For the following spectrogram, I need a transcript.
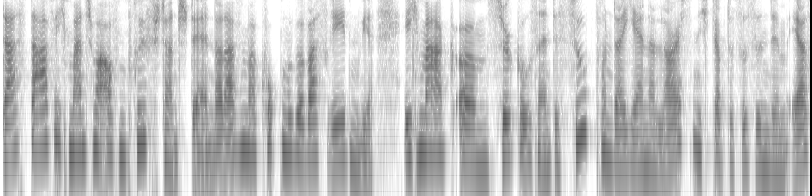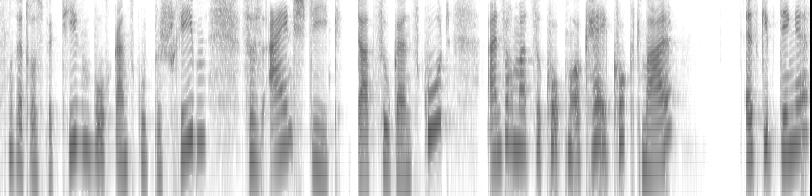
das darf ich manchmal auf den Prüfstand stellen. Da darf ich mal gucken, über was reden wir. Ich mag ähm, Circles and the Soup von Diana Larson. Ich glaube, das ist in dem ersten retrospektiven Buch ganz gut beschrieben. So als Einstieg dazu ganz gut. Einfach mal zu gucken, okay, guckt mal. Es gibt Dinge,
